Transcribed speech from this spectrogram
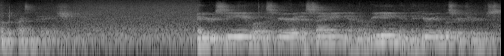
of the present age. May you receive what the Spirit is saying in the reading and the hearing of the Scriptures.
